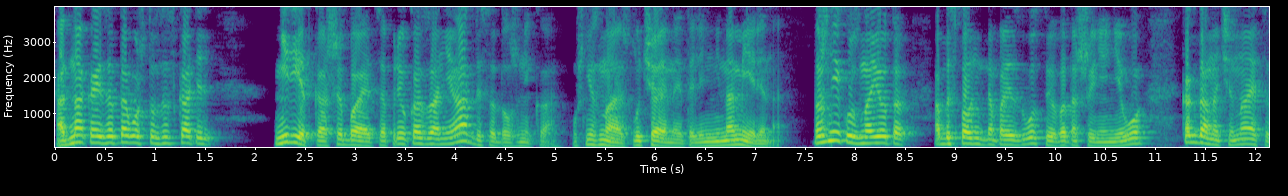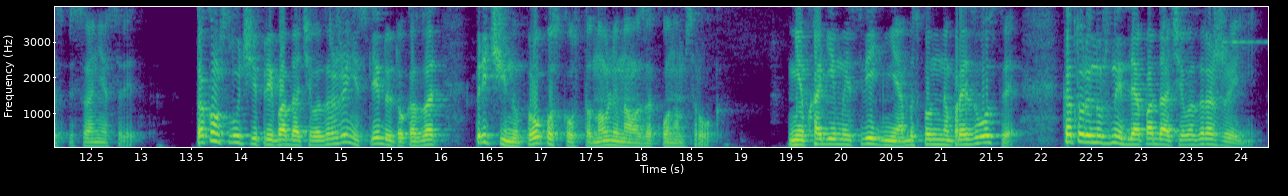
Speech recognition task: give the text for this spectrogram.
Однако из-за того, что взыскатель нередко ошибается при указании адреса должника, уж не знаю, случайно это или не намеренно, должник узнает об исполнительном производстве в отношении него, когда начинается списание средств. В таком случае при подаче возражений следует указать причину пропуска установленного законом срока. Необходимые сведения об исполнительном производстве, которые нужны для подачи возражений,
